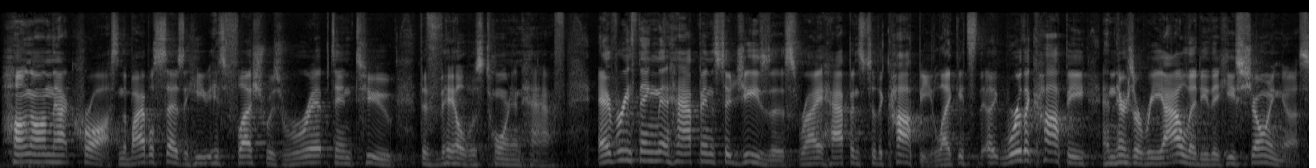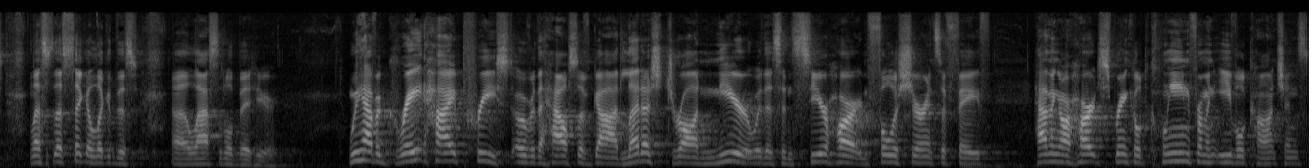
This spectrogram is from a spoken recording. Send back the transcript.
hung on that cross, and the Bible says that he, his flesh was ripped in two, the veil was torn in half. Everything that happens to Jesus, right, happens to the copy. Like it's like we're the copy, and there's a reality that he's showing us. Let's, let's take a look at this uh, last little bit here. We have a great high priest over the house of God. Let us draw near with a sincere heart and full assurance of faith, having our hearts sprinkled clean from an evil conscience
